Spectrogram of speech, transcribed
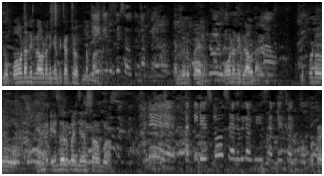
నువ్వు పోవడానికి రావడానికి ఎంత ఖర్చు అవుతుందమ్మా? ఎనభై రూపాయలు పోవడానికి రావడానికి. ఇప్పుడు ఎన్ని ఎన్ని రోజులు పని చేస్తావమ్మా? థర్టీ డేస్లో సెలవులు అవి సండేస్ అయిపోయి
